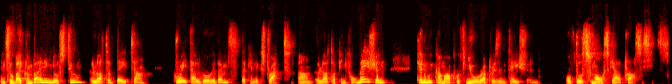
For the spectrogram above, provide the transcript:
And so by combining those two, a lot of data, great algorithms that can extract um, a lot of information, can we come up with new representation of those small scale processes?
